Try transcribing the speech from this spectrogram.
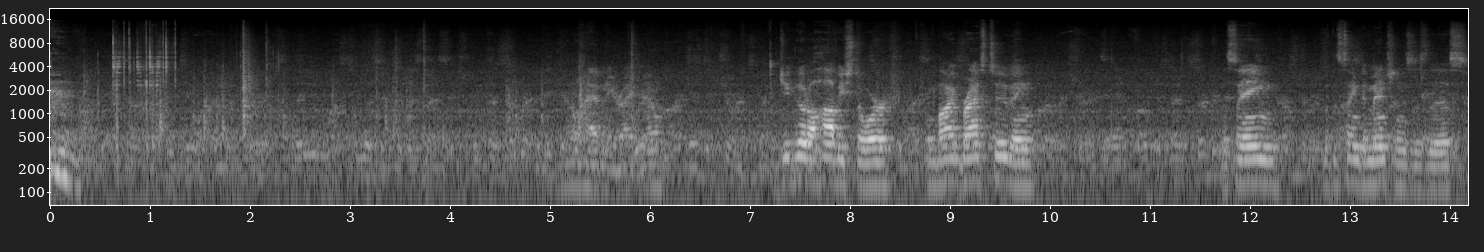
I don't have any right now. You can go to a hobby store and buy brass tubing the same with the same dimensions as this.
